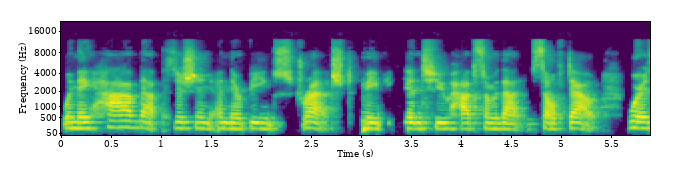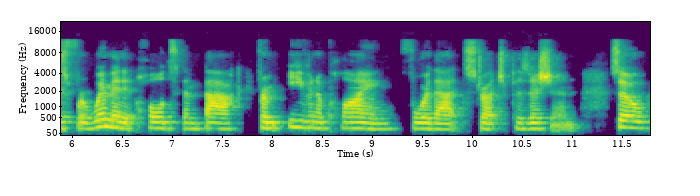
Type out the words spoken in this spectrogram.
When they have that position and they're being stretched, may begin to have some of that self doubt. Whereas for women, it holds them back from even applying for that stretch position. So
